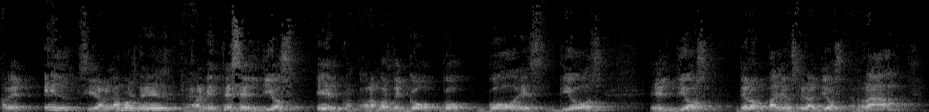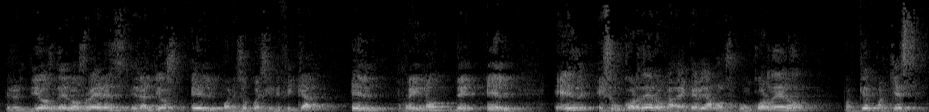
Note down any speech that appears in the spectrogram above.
a ver, él, si hablamos de él, realmente es el dios él. Cuando hablamos de Go, Go, Go es Dios, el dios de los payos era el dios Ra, pero el dios de los veres era el dios él. Por eso puede significar el reino de Él. Él es un cordero, cada vez que veamos un cordero, ¿por qué? Porque, es,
